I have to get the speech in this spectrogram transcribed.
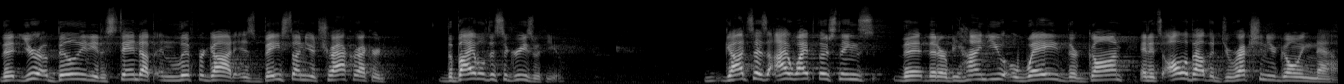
that your ability to stand up and live for God is based on your track record, the Bible disagrees with you. God says, I wipe those things that, that are behind you away, they're gone, and it's all about the direction you're going now.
